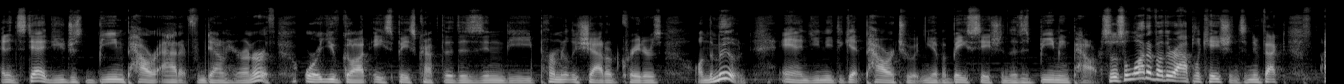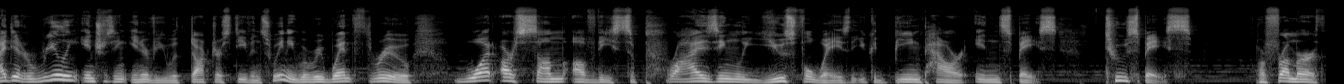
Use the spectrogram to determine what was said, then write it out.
and instead you just beam power at it from down here on Earth. Or you've got a spacecraft that is in the permanently shadowed craters on the moon, and you need to get power to it, and you have a base station that is beaming power. So there's a lot of other applications. And in fact, I did a really interesting interview with Dr. Stephen Sweeney where we went through what are some of the surprisingly useful ways that you could beam power in space to space or from Earth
